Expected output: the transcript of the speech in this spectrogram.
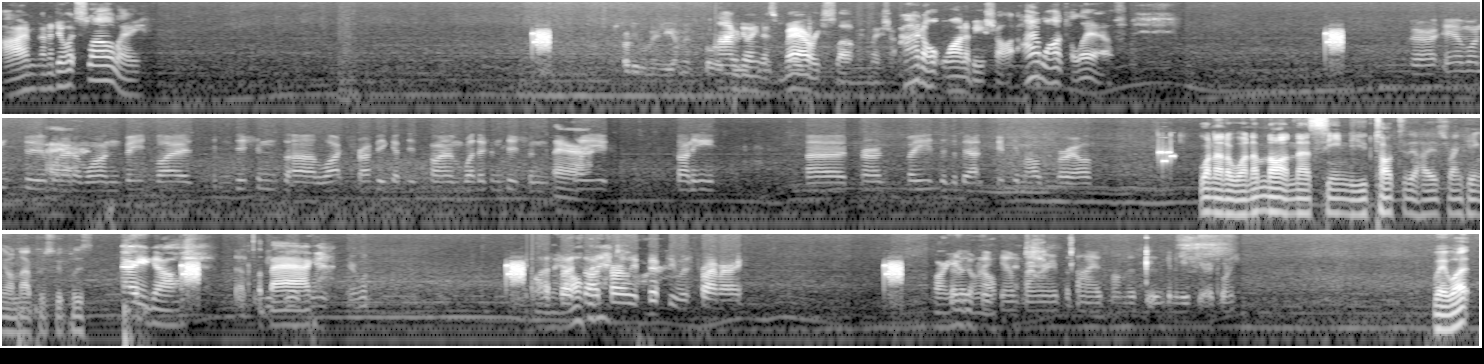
I'm gonna do it slowly. I'm doing this very slow, Commissioner. I don't want to be shot. I want to live. Alright, air one two one out of one, be advised, conditions are light traffic at this time, weather conditions There. clear, sunny, uh, current speed is about 50 miles per hour. One out of one. I'm not on that scene. You talk to the highest ranking on that pursuit, please. There you go. That's The bag. Everyone, Want me to open it? Charlie 50 was primary. Or are you Charlie gonna 60 open on primary, but the highest on this is going to be Sierra 20. Wait, what?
